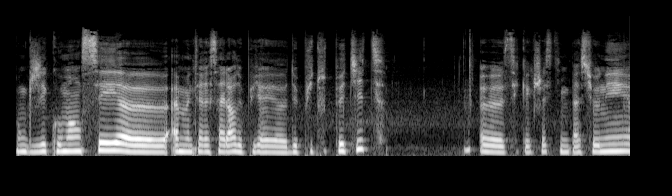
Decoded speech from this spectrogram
Donc j'ai commencé euh, à m'intéresser à l'art depuis, depuis toute petite. c'est quelque chose qui me passionnait,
